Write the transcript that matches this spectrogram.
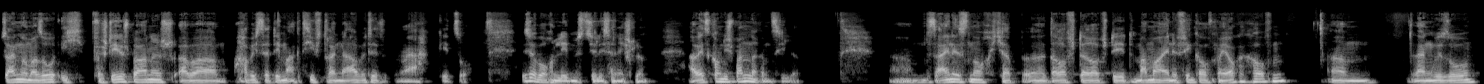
Sagen wir mal so, ich verstehe Spanisch, aber habe ich seitdem aktiv dran gearbeitet? Na, geht so. Ist aber auch ein Lebensziel, ist ja nicht schlimm. Aber jetzt kommen die spannenderen Ziele. Ähm, das eine ist noch, ich habe äh, darauf, darauf steht, Mama eine Finca auf Mallorca kaufen. Ähm, sagen wir so.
